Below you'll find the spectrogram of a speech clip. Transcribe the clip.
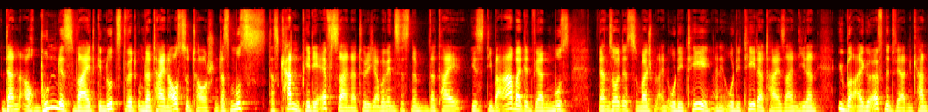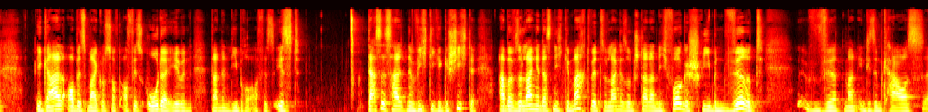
dann auch bundesweit genutzt wird, um Dateien auszutauschen. Das muss, das kann PDF sein natürlich, aber wenn es jetzt eine Datei ist, die bearbeitet werden muss, dann sollte es zum Beispiel ein ODT, eine ODT-Datei sein, die dann überall geöffnet werden kann, egal ob es Microsoft Office oder eben dann ein LibreOffice ist. Das ist halt eine wichtige Geschichte. Aber solange das nicht gemacht wird, solange so ein Standard nicht vorgeschrieben wird, wird man in diesem Chaos äh,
